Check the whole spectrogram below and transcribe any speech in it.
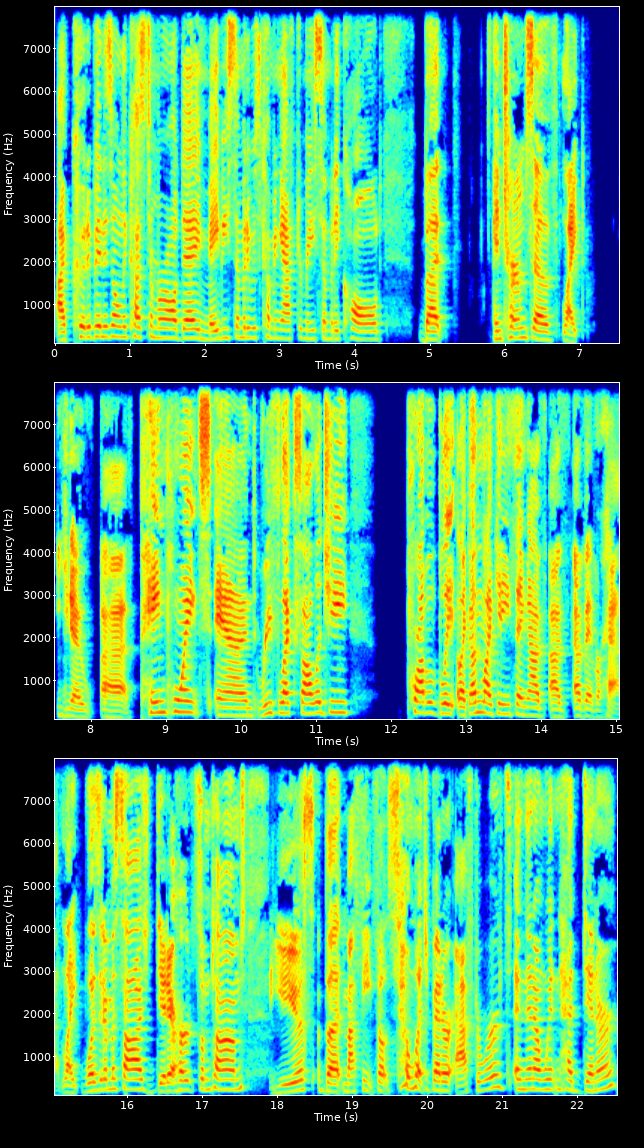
I could have been his only customer all day. Maybe somebody was coming after me, somebody called. But in terms of like, you know, uh, pain points and reflexology, probably like unlike anything I've, I've I've ever had. Like, was it a massage? Did it hurt sometimes? Yes, but my feet felt so much better afterwards. And then I went and had dinner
